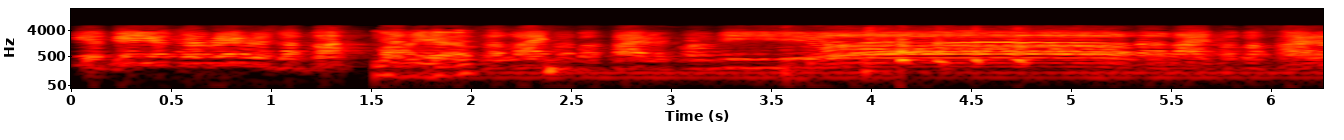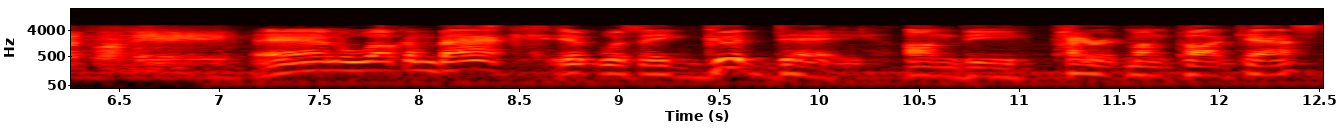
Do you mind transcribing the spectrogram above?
Give me a career as a buccaneer, Mondo. the life of a pirate for me. Oh, the life of a pirate for me. And welcome back. It was a good day on the Pirate Monk podcast.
